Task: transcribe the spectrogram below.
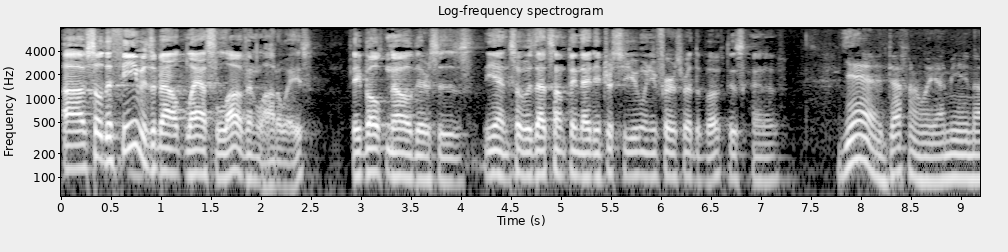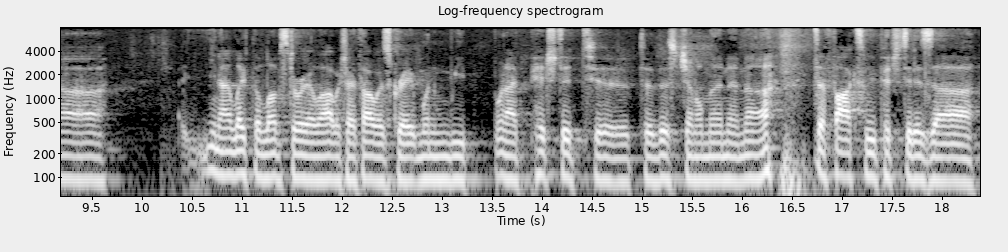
Uh, so the theme is about last love in a lot of ways. They both know this is the end. So was that something that interested you when you first read the book? This kind of. Yeah, definitely. I mean, uh, you know, I liked the love story a lot, which I thought was great. When we when I pitched it to to this gentleman and uh, to Fox, we pitched it as. Uh,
